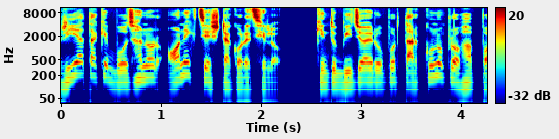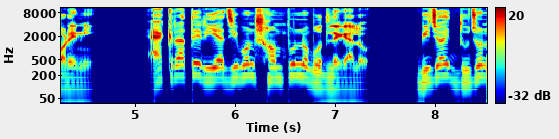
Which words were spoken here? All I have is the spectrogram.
রিয়া তাকে বোঝানোর অনেক চেষ্টা করেছিল, কিন্তু বিজয়ের উপর তার কোনো প্রভাব পড়েনি। এক রাতে রিয়া জীবন সম্পূর্ণ বদলে গেল। বিজয় দুজন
